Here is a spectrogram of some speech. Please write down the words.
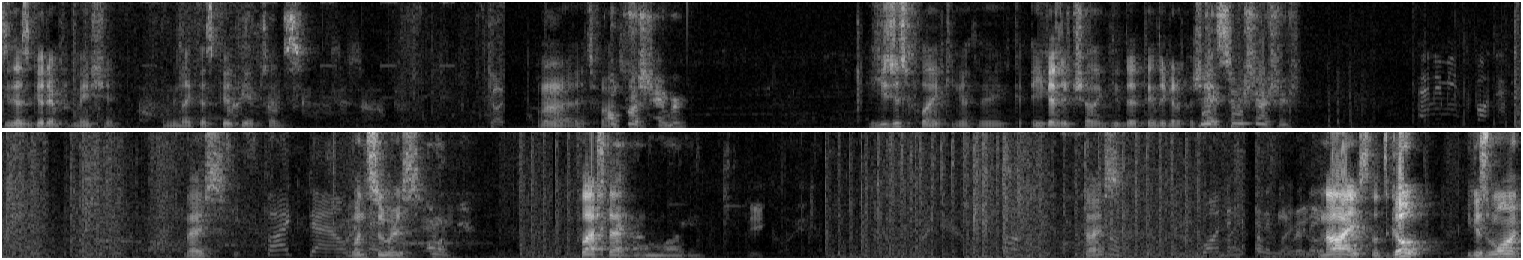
See, that's good information. I mean, like that's good game sense. No, no, no, it's fine. Don't fine. push chamber. He's just flanking, I think. You guys are chilling. They think they're gonna push Wait, A. sure, sure, sure. Nice. Spike down. One sewers. My Flash that. I'm lagging. Nice. One enemy. Nice. Let's go. You guys won.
